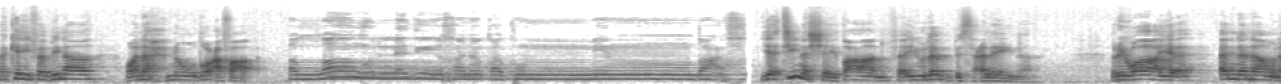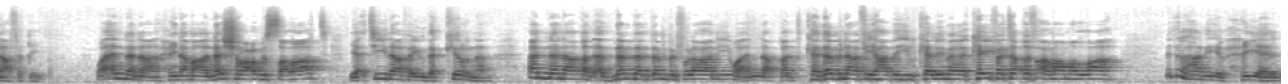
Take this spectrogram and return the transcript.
فكيف بنا ونحن ضعفاء الله الذي خلقكم من ضعف يأتينا الشيطان فيلبس علينا رواية أننا منافقين وأننا حينما نشرع بالصلاة يأتينا فيذكرنا أننا قد أذنبنا الذنب الفلاني وأن قد كذبنا في هذه الكلمة كيف تقف أمام الله؟ مثل هذه الحيل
